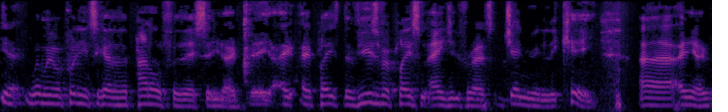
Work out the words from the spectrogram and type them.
you know, when we were putting together the panel for this, you know, a, a place, the views of a placement agent for us genuinely key, uh, and you know,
